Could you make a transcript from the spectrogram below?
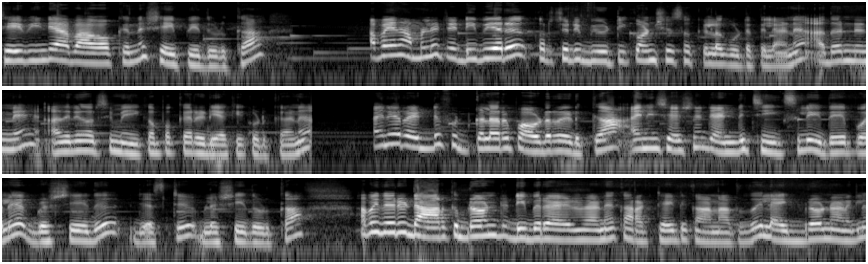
ചെവിന്റെ ആ ഭാഗമൊക്കെ ഒന്ന് ഷേപ്പ് ചെയ്ത് കൊടുക്കുക അപ്പോൾ നമ്മൾ ടെഡി ബിയർ കുറച്ചൊരു ബ്യൂട്ടി കോൺഷ്യസ് ഒക്കെ ഉള്ള കൂട്ടത്തിലാണ്. അതുകൊണ്ട് തന്നെ അതിന് കുറച്ച് മേക്കപ്പ് ഒക്കെ റെഡിയാക്കി കൊടുക്കുകയാണ് അതിന് റെഡ് ഫുഡ് കളർ പൗഡർ എടുക്കുക അതിന് ശേഷം രണ്ട് ചീക്സിൽ ഇതേപോലെ ബ്രഷ് ചെയ്ത് ജസ്റ്റ് ബ്ലഷ് ചെയ്ത് കൊടുക്കുക അപ്പോൾ ഇതൊരു ഡാർക്ക് ബ്രൗൺ ടെഡി ബിയർ ആയതുകൊണ്ടാണ് കറക്റ്റായിട്ട് കാണാത്തത്. ലൈറ്റ് ബ്രൗൺ ആണെങ്കിൽ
